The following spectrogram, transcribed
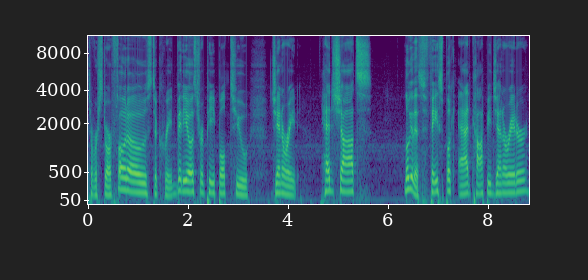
to restore photos, to create videos for people, to generate headshots. Look at this Facebook ad copy generator,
